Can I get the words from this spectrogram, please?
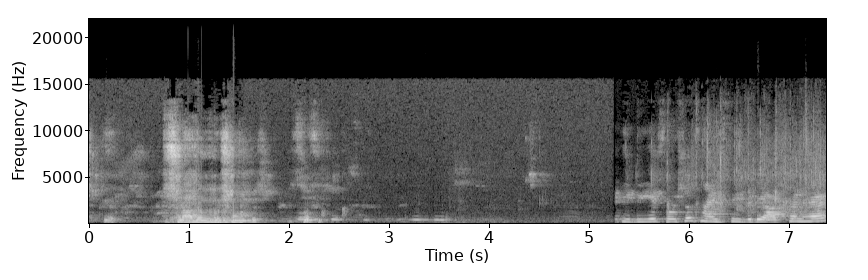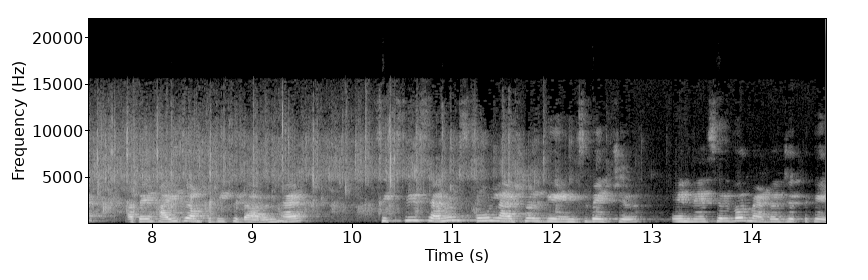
ਚੁੱਕੀ ਹੈ ਤੁਸੀਂ ਸੁਣਾ ਦੋਗੇ ਕੁਝ ਹੁਣ ਕੁਝ ਸੂਫੀ ਕਿ ਬੀਏ ਸੋਸ਼ਲ ਸਾਇੰਸ ਦੀ ਵਿਦਿਆਰਥਣ ਹੈ ਅਤੇ ਹਾਈ ਜੰਪ ਦੀ ਖਿਡਾਰਨ ਹੈ। 67 ਸਕੂਲ ਨੈਸ਼ਨਲ ਗੇਮਸ ਵਿੱਚ ਇਹਨੇ ਸਿਲਵਰ ਮੈਡਲ ਜਿੱਤ ਕੇ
